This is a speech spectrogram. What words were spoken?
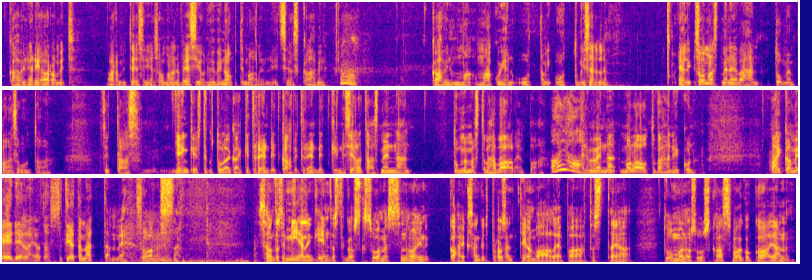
kahvin eri aromit, aromit esiin ja suomalainen vesi on hyvin optimaalinen itse asiassa kahvin, mm. Kahvin ma- makujen uuttami, uuttumiselle. Eli suomalaiset menee vähän tummempaan suuntaan. Sitten taas Jenkeistä, kun tulee kaikki trendit, kahvitrenditkin, niin siellä taas mennään tummemmasta vähän vaaleampaan. Eli me, mennään, me ollaan oltu vähän niin kuin aikaamme edellä jo tuossa tietämättämme Suomessa. Mm. Se on tosi mielenkiintoista, koska Suomessa noin 80 prosenttia on vaaleapaahtosta ja tumman osuus kasvaa koko ajan,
